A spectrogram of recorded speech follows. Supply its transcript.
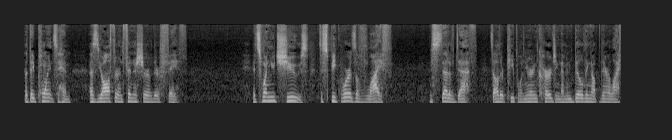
that they point to him as the author and finisher of their faith. It's when you choose to speak words of life instead of death to other people and you're encouraging them and building up their life.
